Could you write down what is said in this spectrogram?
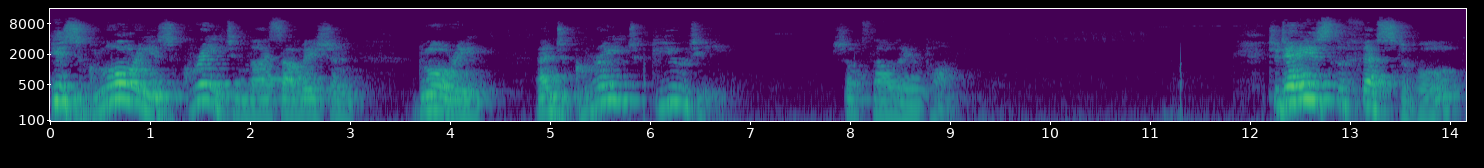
His glory is great in thy salvation. Glory and great beauty shalt thou lay upon him. Today is the festival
